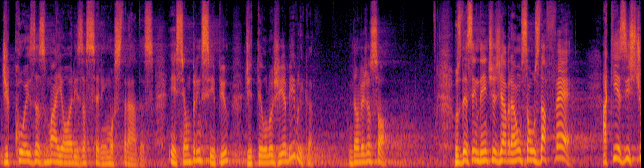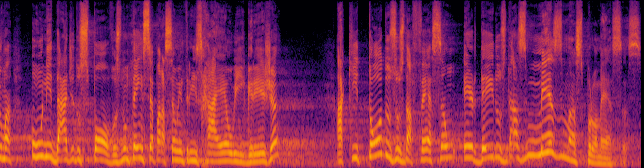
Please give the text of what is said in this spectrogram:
de coisas maiores a serem mostradas. Esse é um princípio de teologia bíblica. Então veja só: os descendentes de Abraão são os da fé. Aqui existe uma unidade dos povos, não tem separação entre Israel e igreja. Aqui todos os da fé são herdeiros das mesmas promessas.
